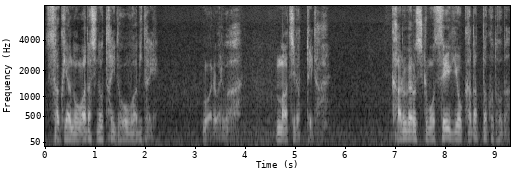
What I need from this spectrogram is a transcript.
昨夜の私の態度を詫びたい。我々は間違っていた。軽々しくも正義を語ったことだ。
